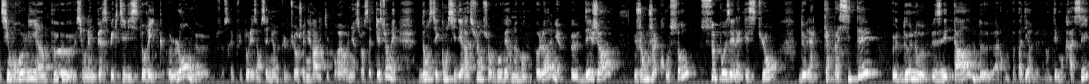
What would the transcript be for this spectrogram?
Si on relit un peu, si on a une perspective historique longue, ce serait plutôt les enseignants de culture générale qui pourraient revenir sur cette question, mais dans ses considérations sur le gouvernement de Pologne, euh, déjà, Jean-Jacques Rousseau se posait la question de la capacité euh, de nos États, alors on ne peut pas dire de nos démocraties,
